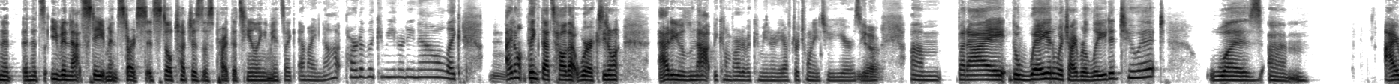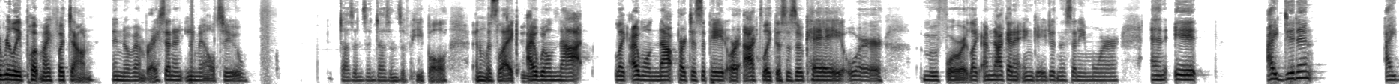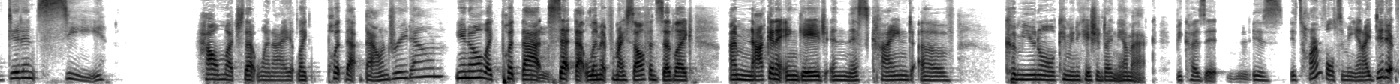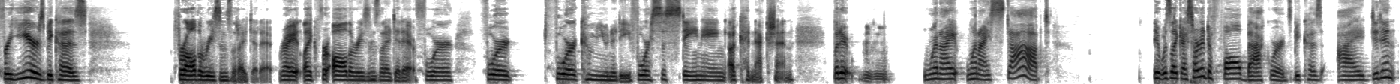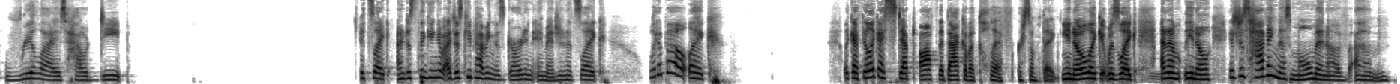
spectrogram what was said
and it and it's even that statement starts it still touches this part that's healing me it's like am i not part of the community now like mm. i don't think that's how that works you don't how do you not become part of a community after 22 years you yeah. know um but I the way in which I related to it was um I really put my foot down in November. I sent an email to dozens and dozens of people and was like, mm-hmm. I will not like I will not participate or act like this is okay or move forward. Like I'm not going to engage in this anymore. And it I didn't I didn't see how much that when I like put that boundary down, you know, like put that mm. set that limit for myself and said like I'm not going to engage in this kind of communal communication dynamic because it mm-hmm. is it's harmful to me and I did it for years because for all the reasons that I did it, right? Like for all the reasons mm-hmm. that I did it for for for community for sustaining a connection but it hmm when i when i stopped it was like i started to fall backwards because i didn't realize how deep it's like i'm just thinking of i just keep having this garden image and it's like what about like like i feel like i stepped off the back of a cliff or something you know? Like it was like and i'm you know it's just having this moment of um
